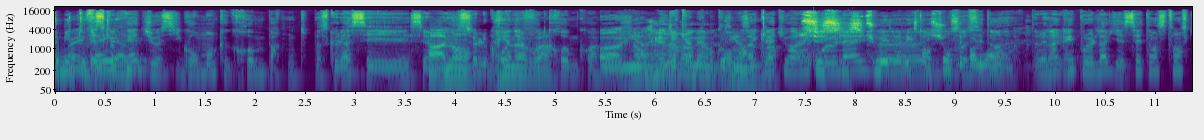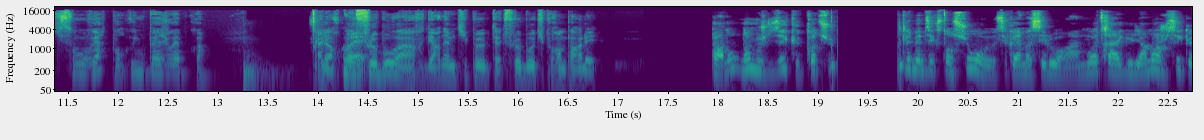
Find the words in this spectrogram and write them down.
Ouais, to est-ce fail. que. Edge est aussi gourmand que Chrome, par contre. Parce que là, c'est c'est Ah un non, seul gros rien à voir. de Chrome, quoi. Oh non, rien il est quand même gourmand. C'est que là, tu vois, rien Si- pour si- le si live. tu mets euh, extensions, il c'est pas loin. Rien que pour le live, il y a 7 instances qui sont ouvertes pour une page web, quoi. Alors, Ouais. euh, Flobo a regardé un petit peu, peut-être Flobo, tu pourras en parler. Pardon? Non, mais je disais que quand tu toutes les mêmes extensions, euh, c'est quand même assez lourd. Hein. Moi, très régulièrement, je sais que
